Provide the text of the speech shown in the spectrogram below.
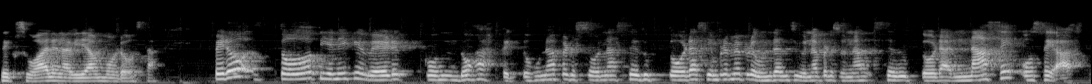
sexual, en la vida amorosa. Pero todo tiene que ver con dos aspectos. Una persona seductora, siempre me preguntan si una persona seductora nace o se hace.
